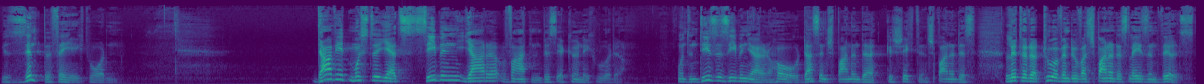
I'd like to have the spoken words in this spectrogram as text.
Wir sind befähigt worden. David musste jetzt sieben Jahre warten, bis er König wurde. Und in diese sieben Jahren, oh, das sind spannende Geschichten, spannendes Literatur, wenn du was Spannendes lesen willst.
